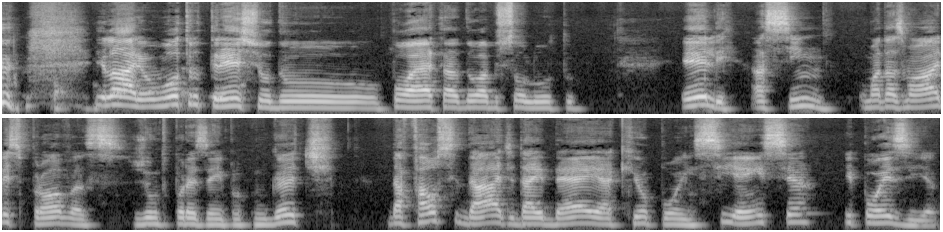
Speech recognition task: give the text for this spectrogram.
Hilário, um outro trecho do poeta do Absoluto. Ele, assim, uma das maiores provas, junto, por exemplo, com Goethe, da falsidade da ideia que opõe ciência e poesia.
